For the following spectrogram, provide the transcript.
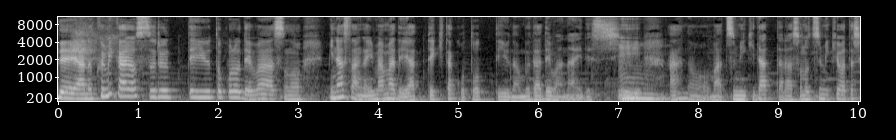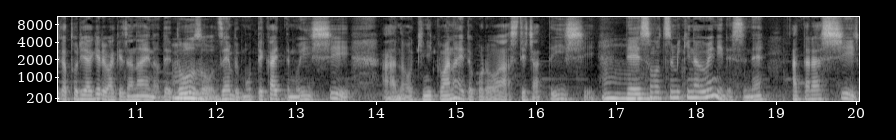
であの組み替えをするっていうところではその皆さんが今までやってきたことっていうのは無駄ではないですし、うん、あのまあ、積み木だったらその積み木を私が取り上げるわけじゃないのでどうぞ全部持って帰ってもいいし、あの気に食わないところは捨てちゃっていいし、うん、でその積み木の上にですね新しい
